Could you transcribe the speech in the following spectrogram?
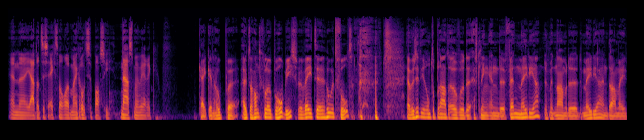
En eh, ja, dat is echt wel mijn grootste passie, naast mijn werk. Kijk, een hoop eh, uit de hand gelopen hobby's. We weten hoe het voelt. Ja, we zitten hier om te praten over de Efteling en de fanmedia. Dus met name de, de media en daarmee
